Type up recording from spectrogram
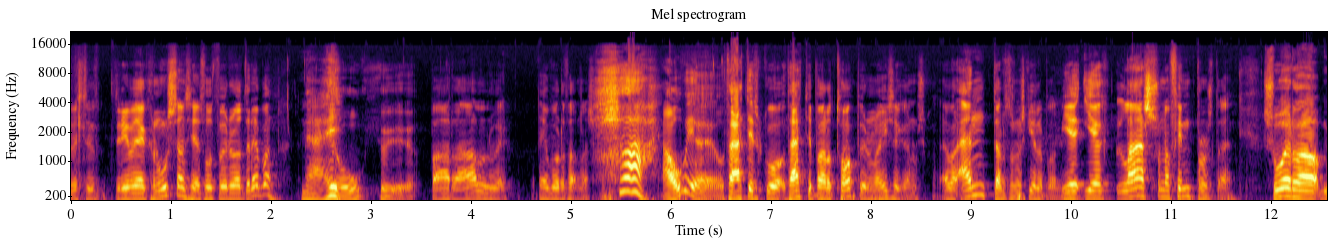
viltu drífa þig að knúsa síðan þú fyrir að drepa hann? Nei. Jú, jú, jú, bara alveg, þeir voru þannig sko. Ha? Já, já, þetta er sko, þetta er bara toppurinn á ísækjanum sko. Það var endal svona skilabóðum ég, ég las svona 5% af þeim Svo er það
